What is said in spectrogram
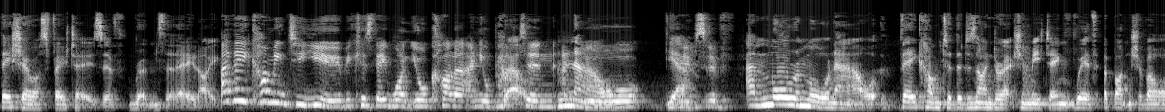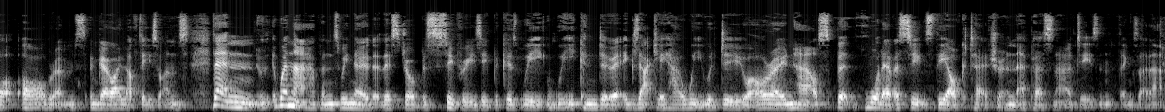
they show us photos of rooms that they like. Are they coming to you because they want your colour and your pattern and now- your Yeah. sort of And more and more now, they come to the design direction meeting with a bunch of our, our rooms and go, I love these ones. Then when that happens, we know that this job is super easy because we, we can do it exactly how we would do our own house, but whatever suits the architecture and their personalities and things like that.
